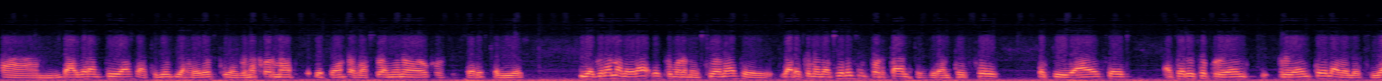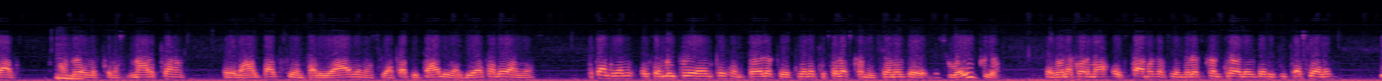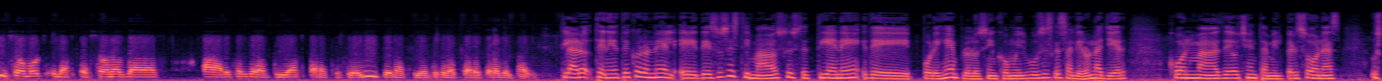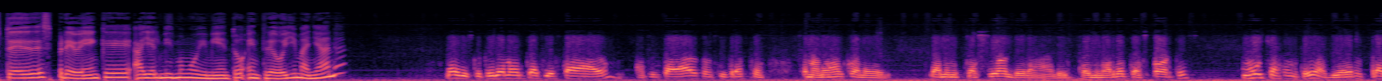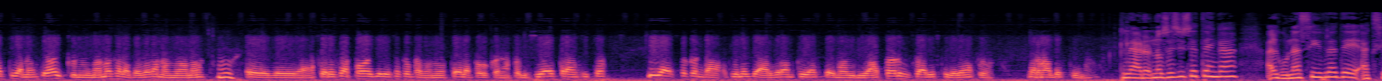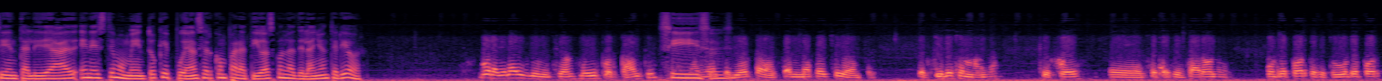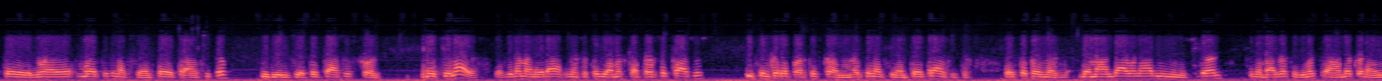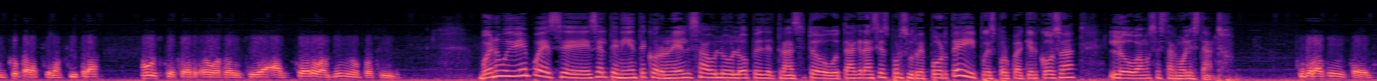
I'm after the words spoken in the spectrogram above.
a um, dar garantías a aquellos viajeros que de alguna forma desean pasar su año nuevo con sus seres queridos. Y de alguna manera, eh, como lo mencionas, eh, las recomendaciones importantes durante estas actividades es hacer uso prudente, prudente de la velocidad, algo de lo que nos marca eh, la alta accidentalidad en la ciudad capital y las vías aledañas. También es ser muy prudentes en todo lo que tiene que ser las condiciones de, de su vehículo. De alguna forma estamos haciendo los controles, verificaciones y somos las personas dadas a dar esas garantías para que se eviten accidentes en las carreteras del país. Claro, teniente coronel, eh, de esos estimados que usted tiene de, por ejemplo, los 5.000 buses que salieron ayer con más de 80.000 personas, ¿ustedes prevén que hay el mismo movimiento entre hoy y mañana? No, indiscutiblemente así está dado, así está dado, son cifras que se manejan con el- la administración de la, del terminal de transportes. Mucha gente, ayer prácticamente hoy, culminamos a las 10 de la mañana eh, de hacer ese apoyo y ese acompañamiento de la, con la policía de tránsito y a esto con fines de dar garantías de movilidad a todos los usuarios que lleguen a su normal destino. Claro, no sé si usted tenga algunas cifras de accidentalidad en este momento que puedan ser comparativas con las del año anterior. Bueno, hay una disminución muy importante. Sí, el año es. anterior para esta misma fecha durante el fin de semana que fue, eh, se presentaron un reporte, se tuvo un reporte de nueve muertes en accidente de tránsito y 17 casos con lesionados. De alguna manera nosotros llevamos 14 casos y 5 reportes con muerte en accidente de tránsito. Esto pues nos demanda una disminución, sin embargo seguimos trabajando con AINCO para que la cifra busque ser o reducida al cero o al mínimo posible. Bueno, muy bien, pues eh, es el teniente coronel Saulo López del Tránsito de Bogotá. Gracias por su reporte y pues por cualquier cosa lo vamos a estar molestando. Gracias a ustedes.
